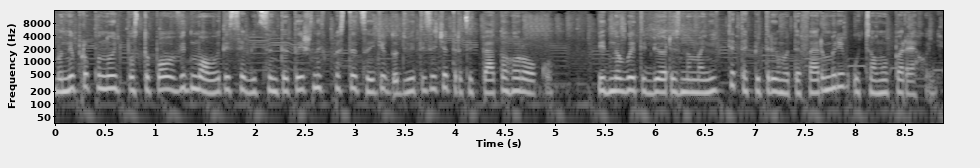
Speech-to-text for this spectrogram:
Вони пропонують поступово відмовитися від синтетичних пестицидів до 2035 року, відновити біорізноманіття та підтримати фермерів у цьому переході.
